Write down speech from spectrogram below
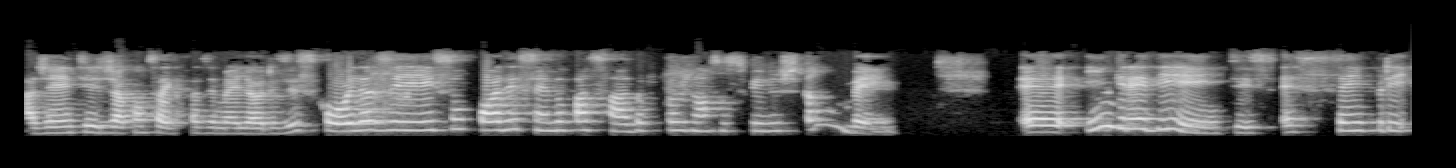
a gente já consegue fazer melhores escolhas e isso pode sendo passado para os nossos filhos também. É, ingredientes é sempre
